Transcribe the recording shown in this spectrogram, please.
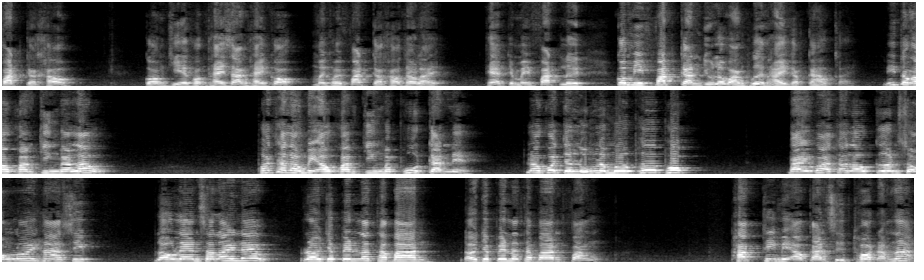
ฟัดกับเขากองเชียร์ของไทยสร้างไทยก็ไม่ค่อยฟัดกับเขาเท่าไหร่ แทบจะไม่ฟัดเลย ก็มีฟัดกันอยู่ระหว่างเพื่อไทยกับก้าวไกลนี่ต้องเอาความจริงมาเล่า เพราะถ้าเราไม่เอาความจริงมาพูดกันเนี่ย เราก็จะหลงละเมอเพ้อพก ไปว่าถ้าเราเกิน 250 เราแลนสไลด์แล้ว เราจะเป็นรัฐบาล เราจะเป็นรัฐบาลฝั่งพรรคที่ไม่เอาการสืบทอดอำนาจ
